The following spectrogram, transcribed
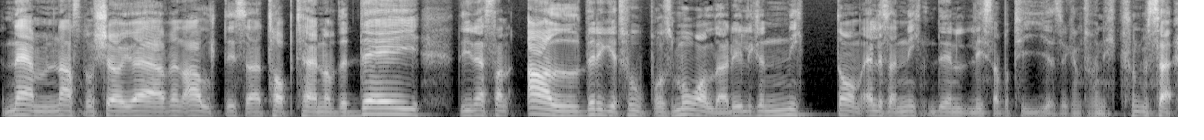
nämnas. De kör ju även alltid så här top 10 of the day. Det är nästan aldrig ett fotbollsmål där. Det är liksom 19, eller så här, det är en lista på 10 så det kan inte vara 19. Men så här,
